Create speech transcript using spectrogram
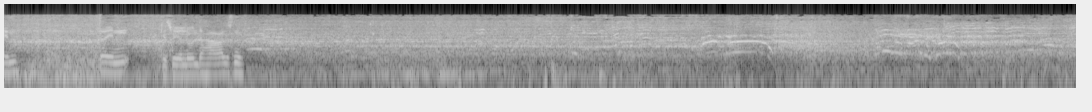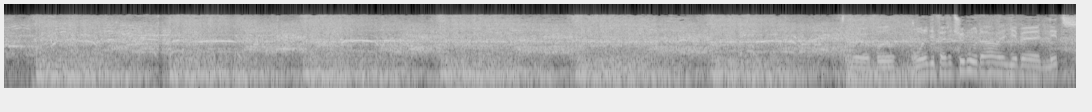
igen. Derinde Katrine Lunde Haraldsen. fået rundet de første 20 minutter. Jeppe lidt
